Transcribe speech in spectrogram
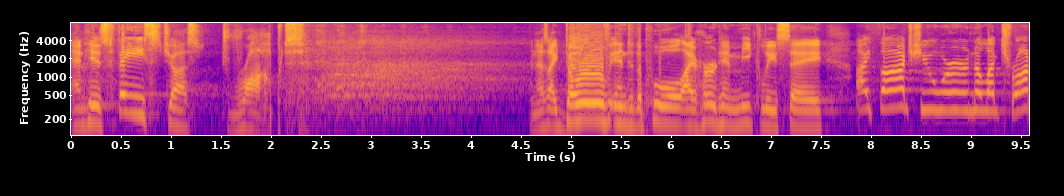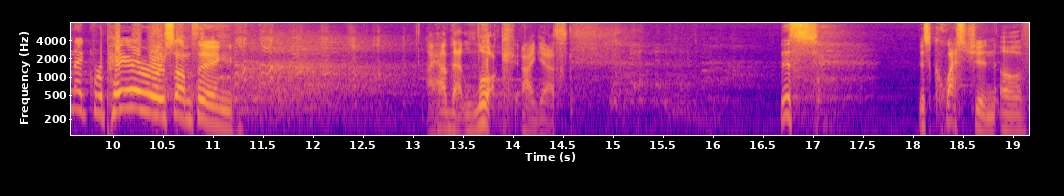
and his face just dropped. And as I dove into the pool, I heard him meekly say, I thought you were an electronic repair or something. I have that look, I guess. This, this question of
